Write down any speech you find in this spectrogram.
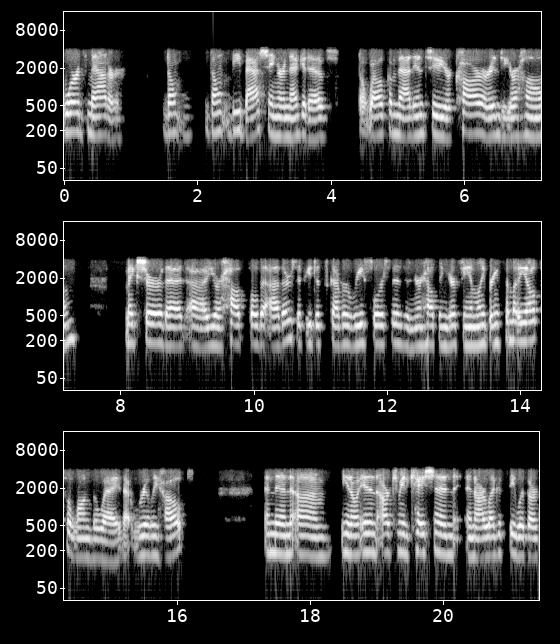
words matter. Don't don't be bashing or negative. Don't welcome that into your car or into your home. Make sure that uh, you're helpful to others. If you discover resources and you're helping your family, bring somebody else along the way. That really helps. And then, um, you know, in our communication and our legacy with our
